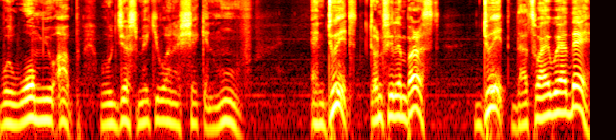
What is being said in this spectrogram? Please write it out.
will warm you up, will just make you want to shake and move. And do it. Don't feel embarrassed. Do it. That's why we are there.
